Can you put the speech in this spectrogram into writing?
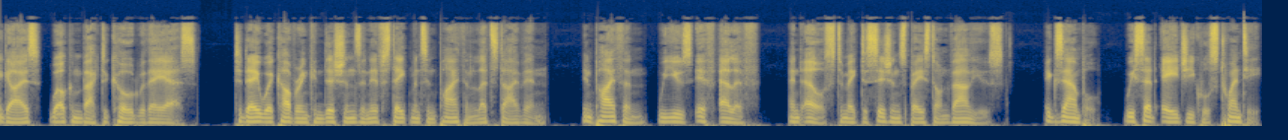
guys, welcome back to Code with AS. Today we're covering conditions and if statements in Python. Let's dive in. In Python, we use if, elif, and else to make decisions based on values. Example, we set age equals 20.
